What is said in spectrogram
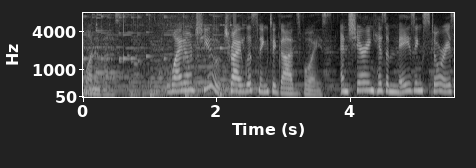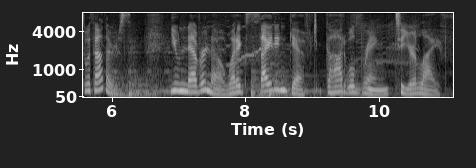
one of us. Why don't you try listening to God's voice and sharing his amazing stories with others? You never know what exciting gift God will bring to your life.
